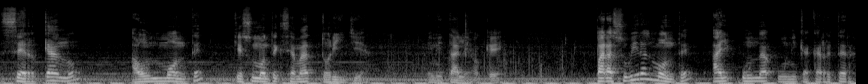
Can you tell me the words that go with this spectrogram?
cercano a un monte, que es un monte que se llama Toriglia, en Italia. Ok. Para subir al monte hay una única carretera.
